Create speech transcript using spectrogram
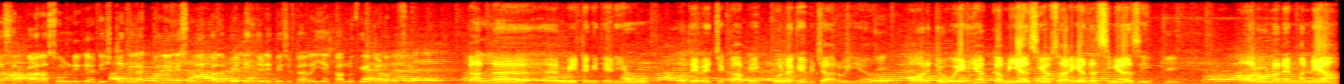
ਕੀ ਸਰਕਾਰਾਂ ਸੁਣ ਨਹੀਂ ਰਹੀਆਂ ਡਿਸਟ੍ਰਿਕਟ ਕਲੈਕਟਰ ਨੇ ਨਹੀਂ ਸੁਣੀ ਕੱਲ ਮੀਟਿੰਗ ਜਿਹੜੀ ਬੇਸਿੱਟਾ ਰਹੀ ਹੈ। ਕੱਲ ਨੂੰ ਫੇਰ ਜਾਣਾ ਤੁਸੀਂ? ਕੱਲ ਮੀਟਿੰਗ ਜਿਹੜੀ ਉਹ ਉਹਦੇ ਵਿੱਚ ਕਾਫੀ ਖੁੱਲ੍ਹ ਕੇ ਵਿਚਾਰ ਹੋਈ ਆ। ਔਰ ਜੋ ਇਹਦੀਆਂ ਕਮੀਆਂ ਸੀ ਉਹ ਸਾਰੀਆਂ ਦੱਸੀਆਂ ਸੀ। ਜੀ। ਔਰ ਉਹਨਾਂ ਨੇ ਮੰਨਿਆ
